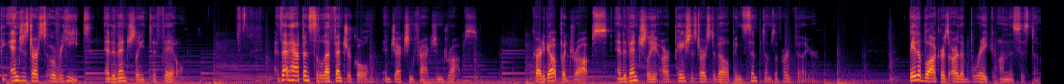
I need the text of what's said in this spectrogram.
The engine starts to overheat and eventually to fail. As that happens to the left ventricle, ejection fraction drops cardiac output drops, and eventually our patient starts developing symptoms of heart failure. Beta blockers are the brake on the system,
